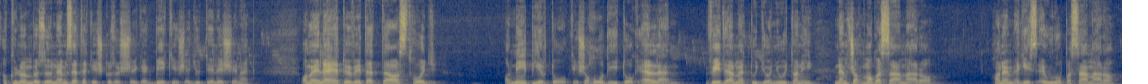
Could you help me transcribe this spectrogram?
a különböző nemzetek és közösségek békés együttélésének, amely lehetővé tette azt, hogy a népírtók és a hódítók ellen védelmet tudjon nyújtani, nem csak maga számára, hanem egész Európa számára,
